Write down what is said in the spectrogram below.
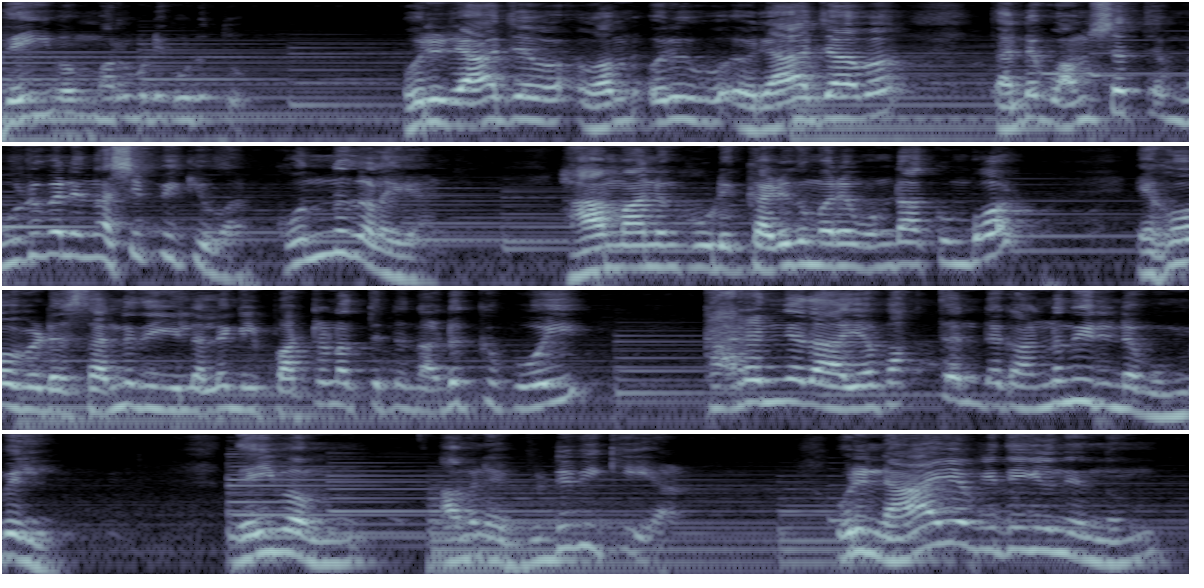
ദൈവം മറുപടി കൊടുത്തു. ഒരു രാജ ഒരു രാജാവ് തന്റെ വംശത്തെ മുഴുവനെ നശിപ്പിക്കുവാൻ കൊന്നുകളയാൻ. ഹാമാനും കൂടി കഴുകുമരം ഉണ്ടാക്കുമ്പോൾ യഹോവയുടെ സന്നിധിയിൽ അല്ലെങ്കിൽ പട്ടണത്തിന്റെ നടുക്ക് പോയി കരഞ്ഞതായ ഭക്തന്റെ കണ്ണുനീരിന്റെ മുമ്പിൽ ദൈവം അവനെ വിടുവിക്കുകയാണ്. ഒരു ന്യായവിധിയിൽ നിന്നും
